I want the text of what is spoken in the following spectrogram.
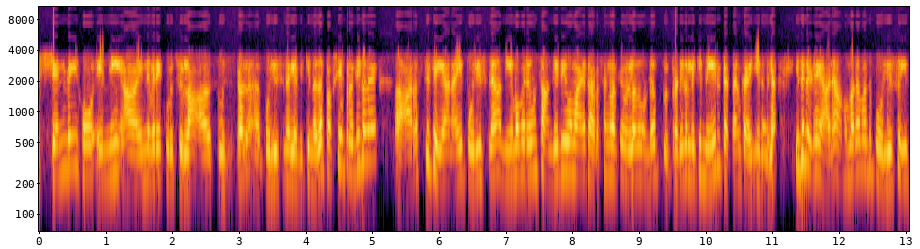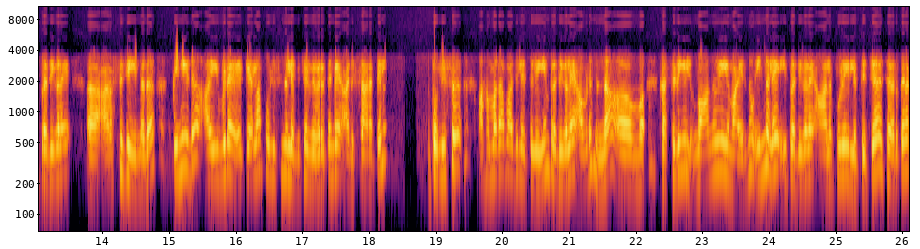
ഷെൻവെയ് ഹോ എന്നീ എന്നിവരെ കുറിച്ചുള്ള സൂചനകൾ പോലീസിന് ലഭിക്കുന്നത്. പക്ഷേ പ്രതികളെ അറസ്റ്റ് ചെയ്യാനായി പോലീസിന് നിയമപരവും സാങ്കേതികവുമായ തടസ്സങ്ങളൊക്കെ ഉള്ളതുകൊണ്ട് പ്ര- പ്രതികളിലേക്ക് നേരിട്ടെത്താൻ കഴിഞ്ഞിരുന്നില്ല. ഇതിനിടെയാണ് അഹമ്മദാബാദ് പോലീസ് ഈ പ്രതികളെ അറസ്റ്റ് ചെയ്യുന്നത്. പിന്നീട് ഇവിടെ കേരള പോലീസിന് ലഭിച്ച വിവരത്തിന്റെ അടിസ്ഥാനത്തിൽ പോലീസ് അഹമ്മദാബാദിൽ എത്തുകയും പ്രതികളെ അവിടെ നിന്ന് കസ്റ്റഡിയിൽ വാങ്ങുകയുമായിരുന്നു. ഇന്നലെ ഈ പ്രതികളെ ആലപ്പുഴയിൽ എത്തിച്ച് ചേർത്തല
